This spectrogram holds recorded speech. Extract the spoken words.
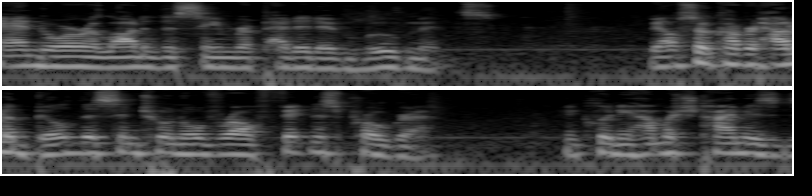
and or a lot of the same repetitive movements. We also covered how to build this into an overall fitness program, including how much time is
